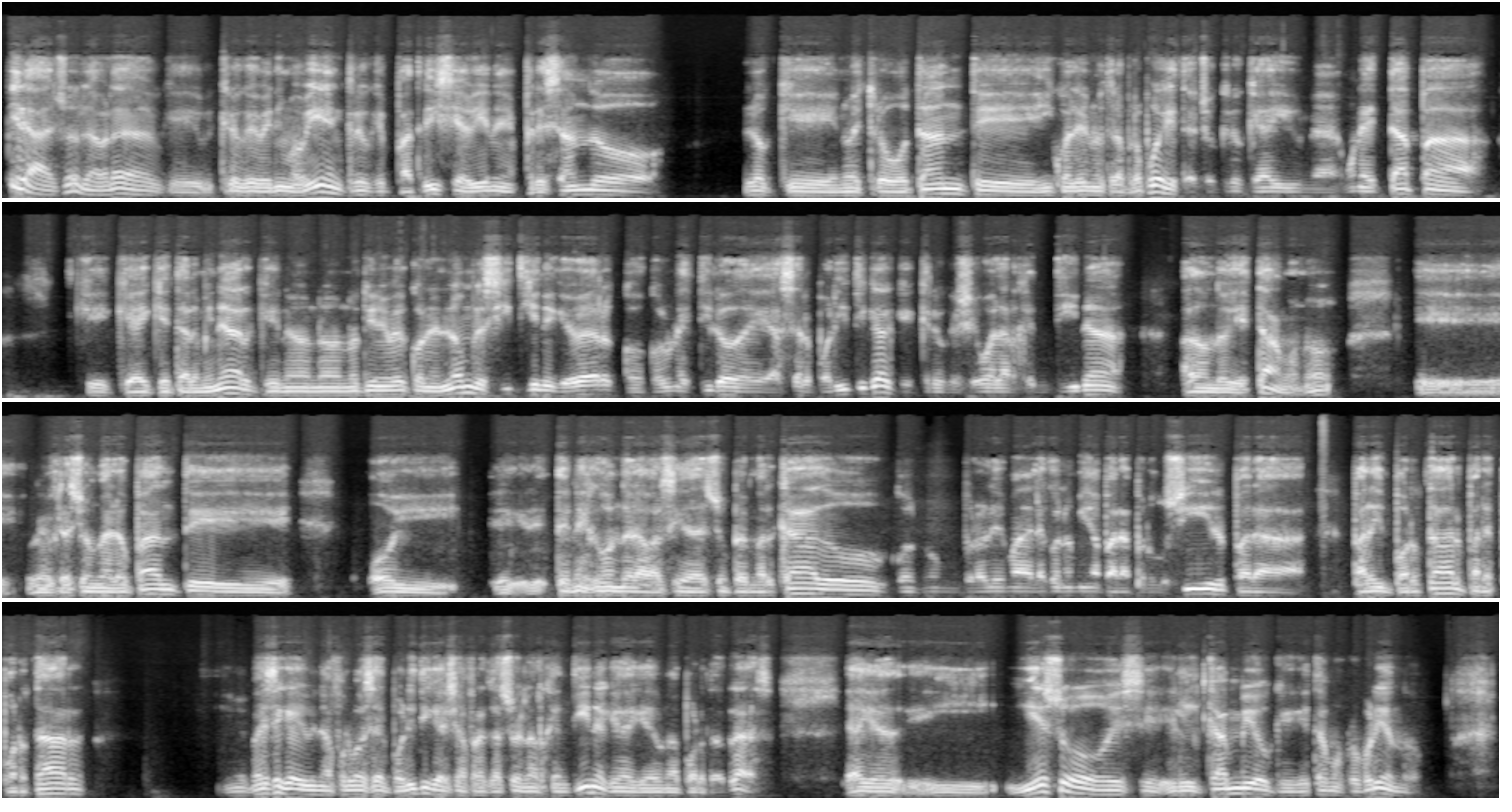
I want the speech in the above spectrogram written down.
Mira, yo la verdad que creo que venimos bien, creo que Patricia viene expresando lo que nuestro votante y cuál es nuestra propuesta. Yo creo que hay una etapa que, que hay que terminar, que no, no, no tiene que ver con el nombre, sí tiene que ver con, un estilo de hacer política que creo que llevó a la Argentina a donde hoy estamos, ¿no? Eh, una inflación galopante, hoy eh, tenés góndola vacía del supermercado, con un problema de la economía para producir, para, para importar, para exportar. Y me parece que hay una forma de hacer política que ya fracasó en la Argentina, que hay que dar una puerta atrás. Y, y eso es el cambio que, estamos proponiendo.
